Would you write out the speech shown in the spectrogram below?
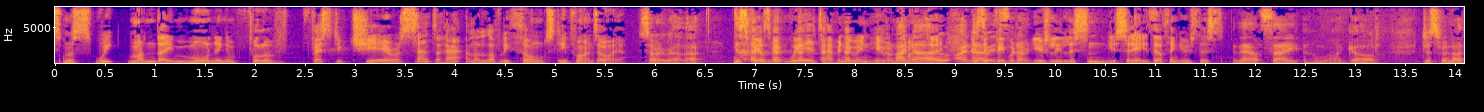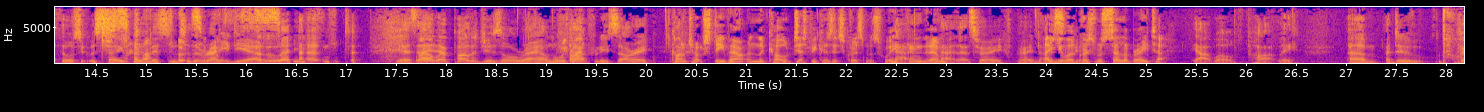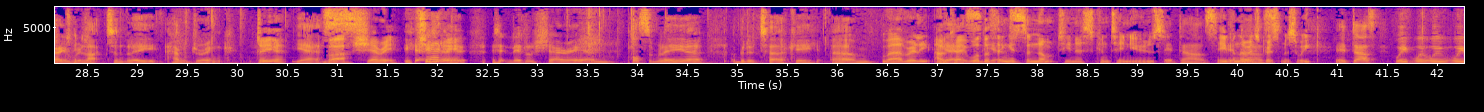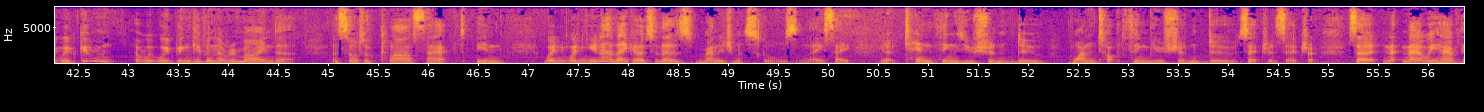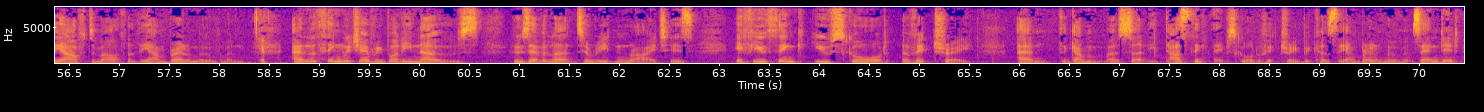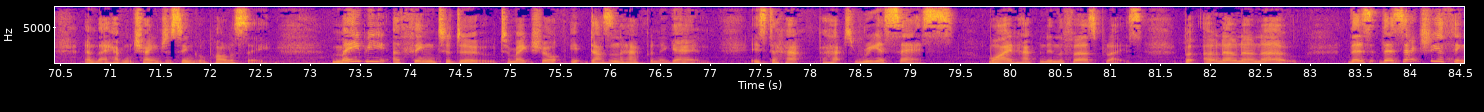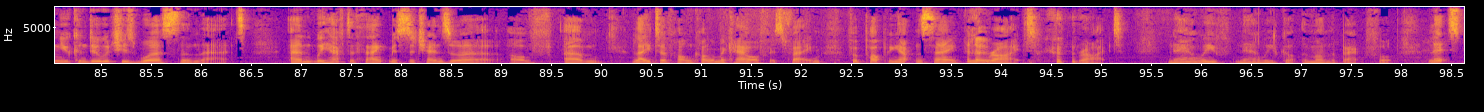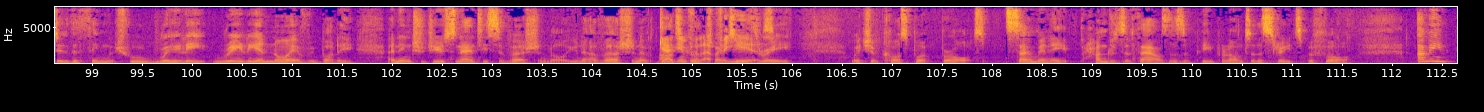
Christmas week Monday morning and full of festive cheer, a Santa hat, and a lovely thong. Steve Vines, how are you? Sorry about that. This feels a bit weird having you in here on a I know, Monday. I know, Because if people don't usually listen, you see, they'll think, who's this? They'll say, "Oh my God!" Just when I thought it was safe to listen to the radio. And, yes, Well, uh, apologies all round. we can't- Frightfully sorry. Can't chuck Steve out in the cold just because it's Christmas week. No, and, um, no, that's very, very nice. are you a Christmas celebrator? Yeah, well, partly. Um, I do very reluctantly have a drink. Do you? Yes. Sherry. Sherry. a little sherry and possibly uh, a bit of turkey. Um, Well, really? Okay, Yes, well, the thing is, the numptiness continues. It does. Even It though it's. Christmas week. It does. We've we, we, we, we've given we, we've been given a reminder, a sort of class act in when when you know they go to those management schools and they say you know ten things you shouldn't do, one top thing you shouldn't do, etc. etc. So n- now we have the aftermath of the umbrella movement, Yep. and the thing which everybody knows who's ever learnt to read and write is if you think you've scored a victory and the government most certainly does think they've scored a victory because the umbrella movement's ended and they haven't changed a single policy. Maybe a thing to do to make sure it doesn't happen again is to ha- perhaps reassess why it happened in the first place. But oh no, no, no. There's, there's actually a thing you can do which is worse than that. And we have to thank Mr. Chen Zuoer of um, late of Hong Kong and Macau office fame for popping up and saying, Hello. Right, right. Now we've now we've got them on the back foot. Let's do the thing which will really, really annoy everybody and introduce an anti-subversion law. You know, a version of Gagging for Article that for years. 23, which of course brought- so many hundreds of thousands of people onto the streets before. I mean,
